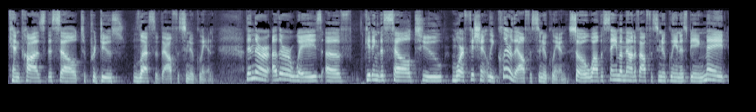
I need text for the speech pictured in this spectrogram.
can cause the cell to produce less of the alpha synuclein. Then there are other ways of getting the cell to more efficiently clear the alpha synuclein. So while the same amount of alpha synuclein is being made,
